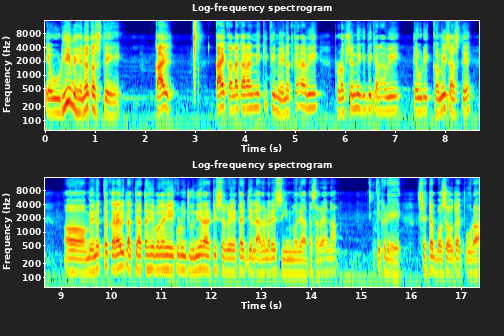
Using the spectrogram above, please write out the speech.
एवढी मेहनत असते. काय काय कलाकारांनी किती मेहनत करावी प्रोडक्शनने किती करावी तेवढी कमीच असते. मेहनत तर करावीच लागते. आता हे बघा हे इकडून ज्युनियर आर्टिस्ट सगळे येतात जे लागणारे सीनमध्ये आता सगळ्यांना तिकडे सेटअप बसवत आहेत पुरा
